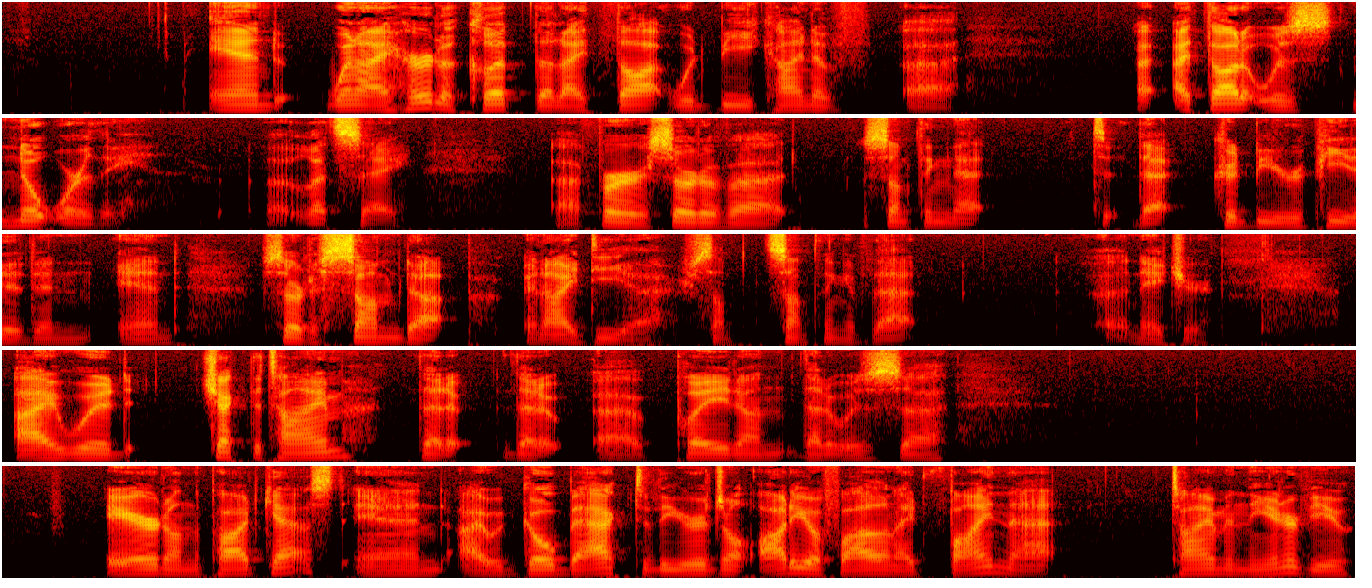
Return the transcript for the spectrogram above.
And when I heard a clip that I thought would be kind of, uh, I, I, thought it was noteworthy, uh, let's say, uh, for sort of a, something that t- that could be repeated and and sort of summed up an idea, some, something of that uh, nature. I would check the time that it, that it uh, played on that it was uh, aired on the podcast, and I would go back to the original audio file and I'd find that time in the interview,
